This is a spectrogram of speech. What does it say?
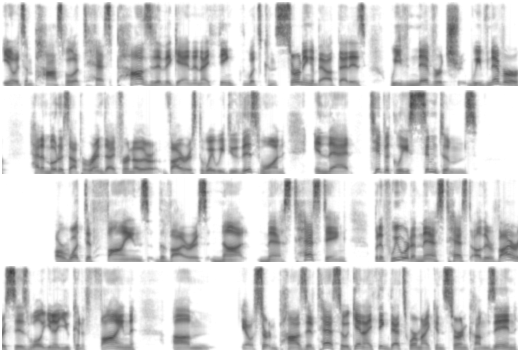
you know it's impossible to test positive again. And I think what's concerning about that is we've never tr- we've never had a modus operandi for another virus the way we do this one, in that typically symptoms are what defines the virus, not mass testing. But if we were to mass test other viruses, well, you know, you could find, um, you know, certain positive tests. So again, I think that's where my concern comes in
